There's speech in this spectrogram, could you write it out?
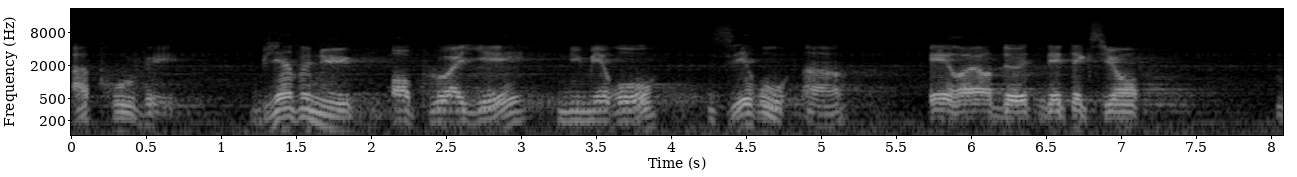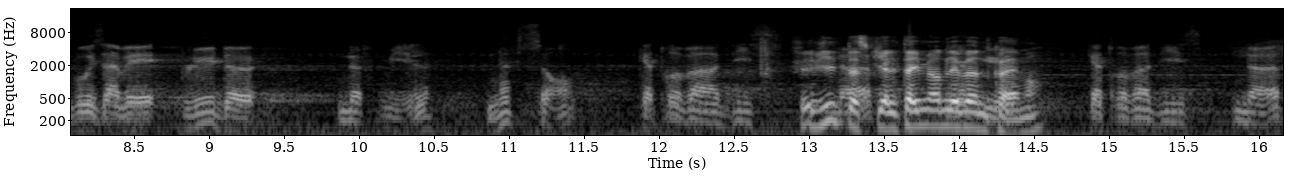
approuvée. Bienvenue, employé numéro 01. Erreur de détection. Vous avez plus de 9990. Fais vite parce qu'il y a le timer de l'event quand même. hein. 99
